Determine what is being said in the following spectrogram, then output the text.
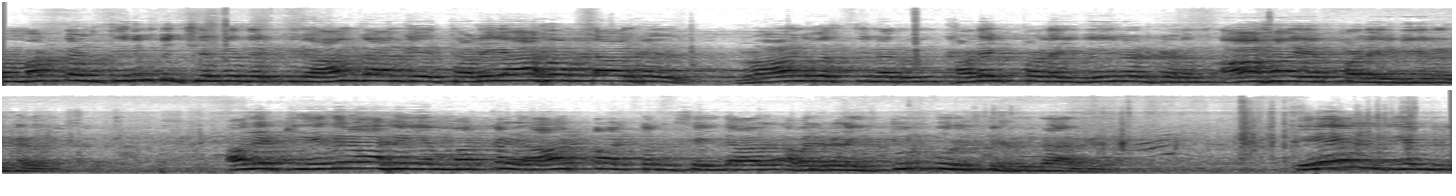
எம் மக்கள் திரும்பிச் செல்வதற்கு ஆங்காங்கே தடையாக உள்ளார்கள். இராணுவத்தினரும் கடைப்படை வீரர்களும் ஆகாயப்படை வீரர்களும். அதற்கு எதிராக எம் மக்கள் ஆர்ப்பாட்டம் செய்தால் அவர்களை துன்புறுத்துகின்றார்கள். ஏன் என்று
